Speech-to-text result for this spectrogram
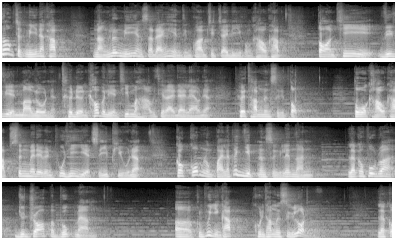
นอกจากนี้นะครับหนังเรื่องนี้ยังแสดงให้เห็นถึงความจิตใจดีของเขาครับตอนที่วิเวียนมาโลนเนี่ยเธอเดินเข้าไปเรียนที่มหาวิทยาลัยได้แล้วเนี่ยเธอทำหนังสือตก ตัวเขาครับซึ่งไม่ได้เป็นผู้ที่เหยียดสีผิวเนี่ยก็ก้มลงไปแล้วก็หยิบหนังสือเล่มนั้น แล้วก็พูดว่า you drop a book ma'am เออคุณผู้หญิงครับ คุณทำหนังสือหล่น แล้วก็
